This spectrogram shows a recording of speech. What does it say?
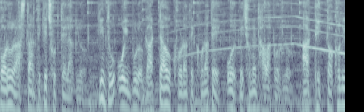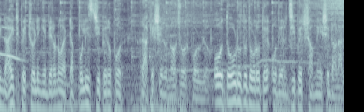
বড় রাস্তার দিকে ছুটতে লাগল। কিন্তু ওই বুড়ো গার্ডটাও খোঁড়াতে খোঁড়াতে ওর পেছনে ধাওয়া করল। আর ঠিক তখনই নাইট পেট্রোলিং এ বেরোনো একটা পুলিশ জিপের ওপর রাকেশের নজর পড়ল। ও দৌড়তে দৌড়তে ওদের জিপের সামনে এসে দাঁড়াল।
